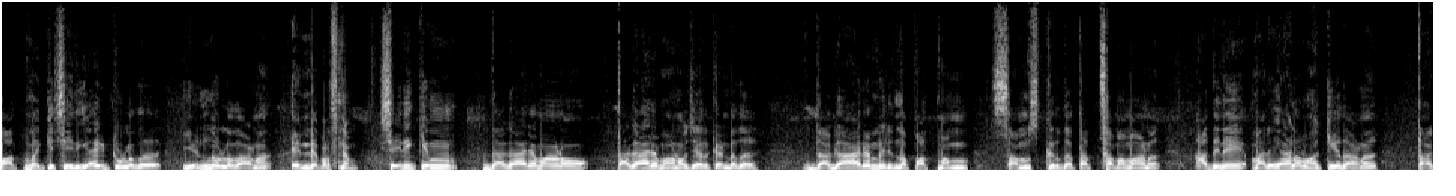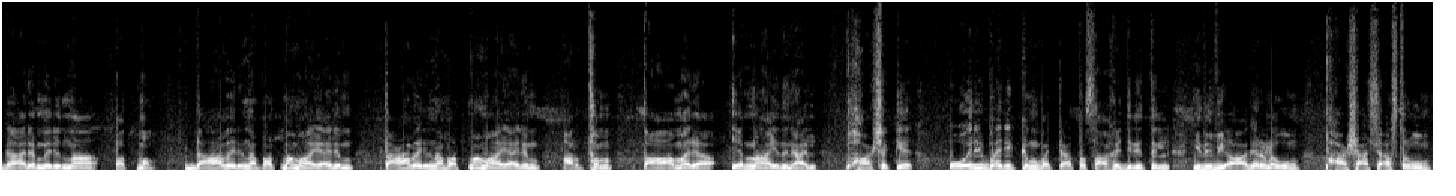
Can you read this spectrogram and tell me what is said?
പത്മയ്ക്ക് ശരിയായിട്ടുള്ളത് എന്നുള്ളതാണ് എന്റെ പ്രശ്നം. ശരിക്കും ദകാരമാണോ തകാരമാണോ ചേർക്കേണ്ടത്? ദകാരം വരുന്ന പത്മം സംസ്കൃത തത്സമമാണ്. അതിനെ മലയാളമാക്കിയതാണ് തകാരം വരുന്ന പത്മം. ദാ വരുന്ന പത്മമായാലും താ വരുന്ന പത്മമായാലും അർത്ഥം താമര എന്നായതിനാൽ ഭാഷയ്ക്ക് ഒരു പരിക്കും പറ്റാത്ത സാഹചര്യത്തിൽ ഇത് വ്യാകരണവും ഭാഷാശാസ്ത്രവും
